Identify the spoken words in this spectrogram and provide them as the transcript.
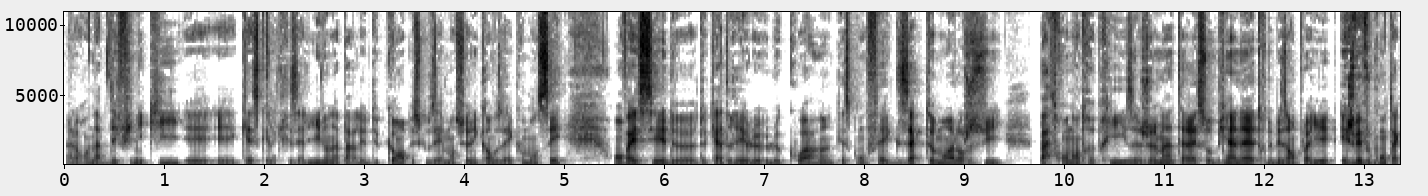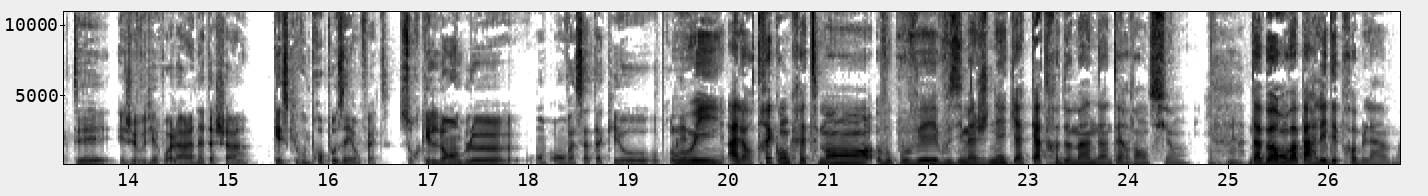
Alors, on a défini qui et, qu'est-ce que la chrysalide. On a parlé du quand, puisque vous avez mentionné quand vous avez commencé. On va essayer de, cadrer le, quoi. Hein. Qu'est-ce qu'on fait exactement? Alors, je suis patron d'entreprise, je m'intéresse au bien-être de mes employés et je vais vous contacter et je vais vous dire voilà, Natacha, qu'est-ce que vous me proposez en fait? Sur quel angle on, va s'attaquer au, problème? Oui, alors très concrètement, vous pouvez vous imaginer qu'il y a quatre domaines d'intervention. Mhm. D'abord, on va parler des problèmes.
